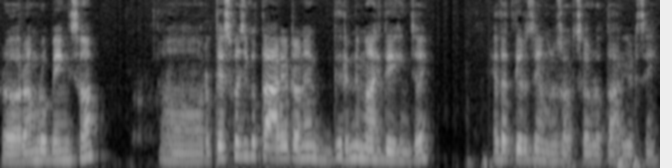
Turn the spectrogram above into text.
र राम्रो ब्याङ्क छ। र त्यसपछिको टार्गेट भने धेरै नै माथि देखिन्छ है। यतातिर चाहिँ हुनसक्छ एउटा टार्गेट चाहिँ।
